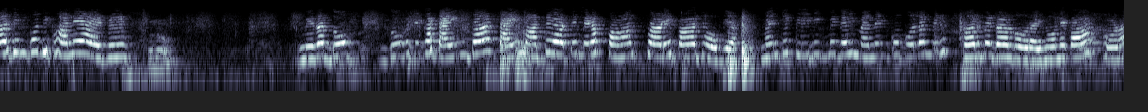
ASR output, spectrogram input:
आज इनको दिखाने आए थे। सुनो। मेरा दो दो बजे का टाइम था। टाइम आते आते मेरा पाँच साढ़े पाँच हो गया। मैं इनके क्लिनिक में गई मैंने इनको बोला मेरे सर में दर्द हो रहा है। इन्होंने कहा थोड़ा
